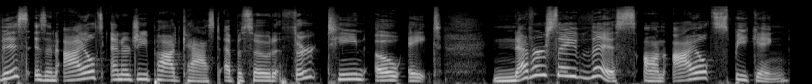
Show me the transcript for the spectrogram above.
This is an IELTS Energy Podcast, episode 1308. Never say this on IELTS speaking.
